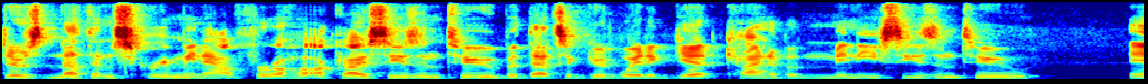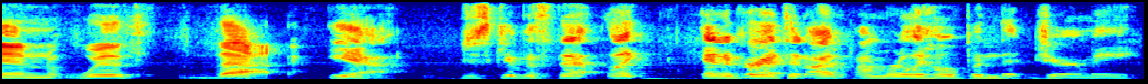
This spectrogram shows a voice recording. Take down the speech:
there's nothing screaming out for a Hawkeye season two, but that's a good way to get kind of a mini season two in with that. Yeah, just give us that. Like, and granted, I'm, I'm really hoping that Jeremy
